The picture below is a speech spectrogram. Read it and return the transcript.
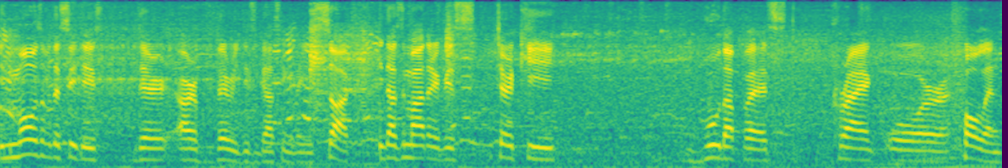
in most of the cities they are very disgusting, they suck. It doesn't matter if it's Turkey, Budapest, Prague or Poland.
